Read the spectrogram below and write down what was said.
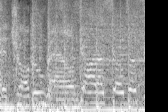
hedgehog around.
